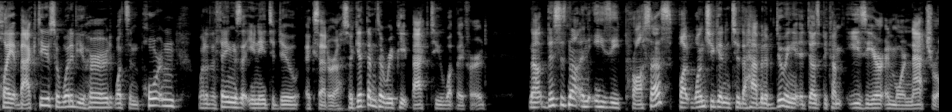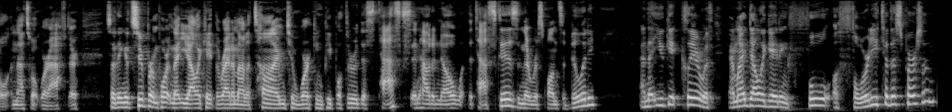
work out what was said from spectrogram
play it back to you. So, what have you heard? What's important? What are the things that you need to do, etc. So, get them to repeat back to you what they've heard. Now, this is not an easy process, but once you get into the habit of doing it, it does become easier and more natural. And that's what we're after. So I think it's super important that you allocate the right amount of time to working people through this tasks and how to know what the task is and their responsibility. And that you get clear with am I delegating full authority to this person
